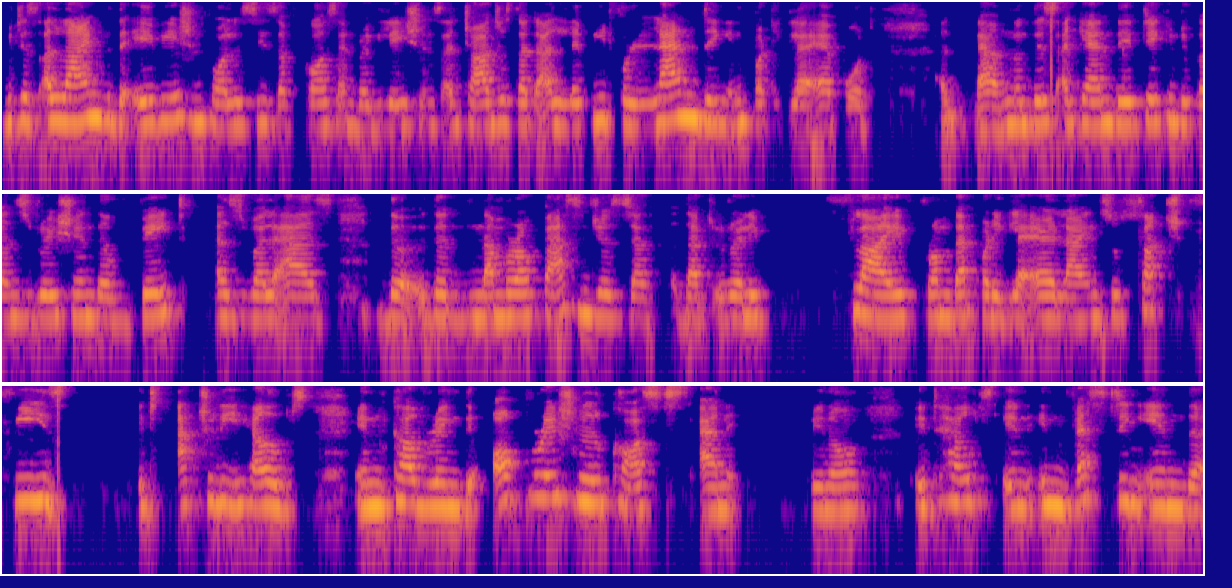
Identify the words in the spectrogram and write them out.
which is aligned with the aviation policies, of course, and regulations and charges that are levied for landing in particular airport. And um, this, again, they take into consideration the weight as well as the, the number of passengers that, that really fly from that particular airline. So such fees, it actually helps in covering the operational costs and you know it helps in investing in the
